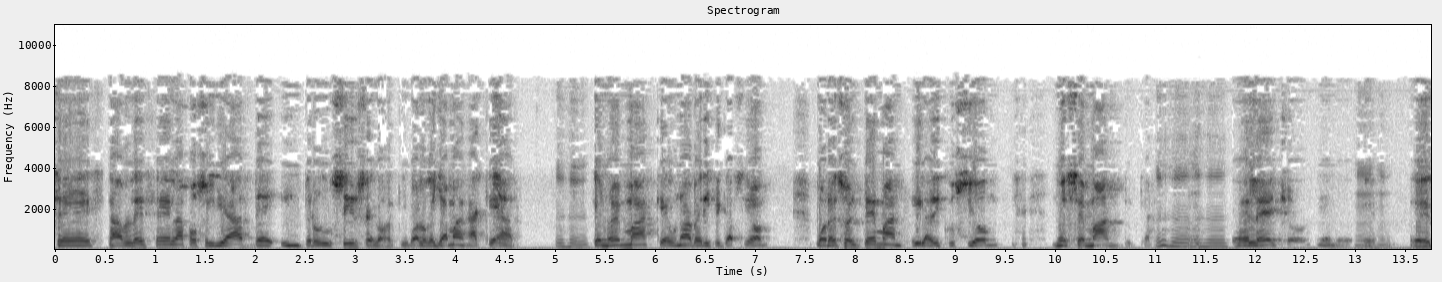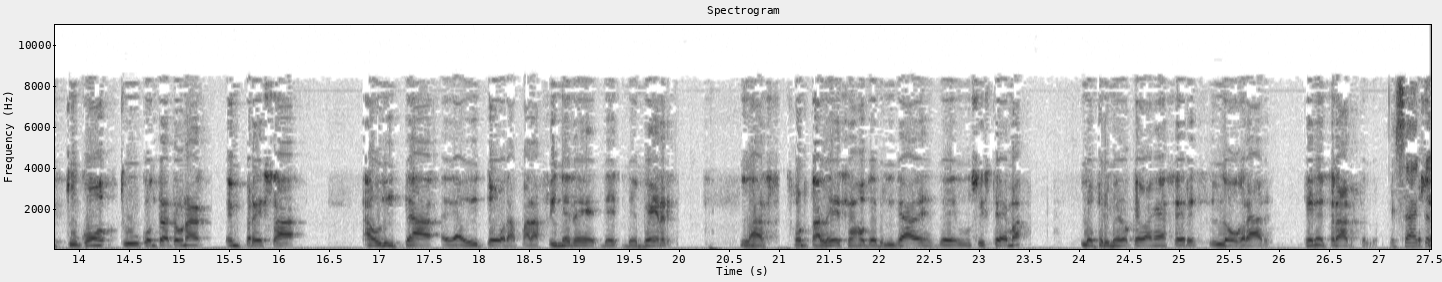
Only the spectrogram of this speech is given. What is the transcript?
se establece la posibilidad de introducirse los equipos, lo que llaman hackear, que no es más que una verificación. Por eso el tema y la discusión no es semántica, es el hecho. Eh, eh, tú, tú contratas una empresa audita, eh, auditora para fines de, de ver las fortalezas o debilidades de un sistema, lo primero que van a hacer es lograr penetrártelo. Exacto.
